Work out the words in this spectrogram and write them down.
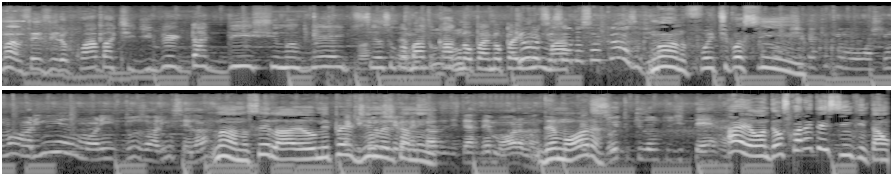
Mano, vocês viram, eu quase bati de verdadíssima, velho. Se eu é bato o muito carro do meu pai, meu pai Que hora me que você saiu mata. da sua casa, velho? Mano, foi tipo assim. Chega aqui, um, acho que uma horinha, uma horinha, duas horinhas, sei lá. Mano, sei lá, eu me É que perdi no quando meio do caminho. estrada de terra demora, mano. Demora? É 18 quilômetros de terra. Ah, eu andei uns 45 então.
